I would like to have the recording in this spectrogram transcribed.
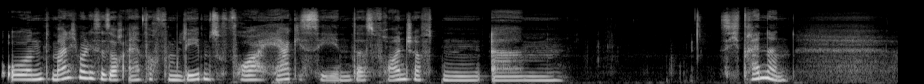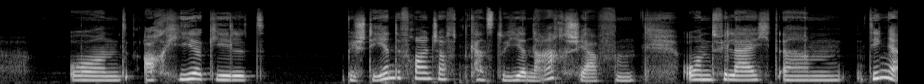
Und manchmal ist es auch einfach vom Leben so vorhergesehen, dass Freundschaften ähm, sich trennen. Und auch hier gilt, bestehende Freundschaften kannst du hier nachschärfen und vielleicht ähm, Dinge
